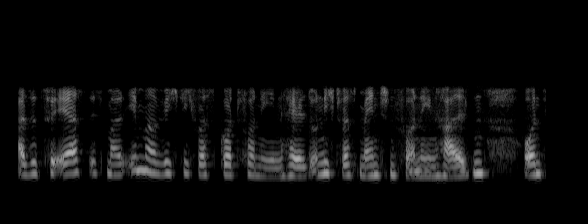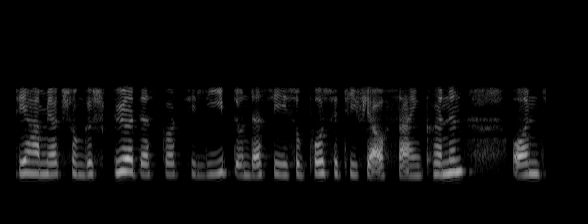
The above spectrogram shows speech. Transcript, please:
Also zuerst ist mal immer wichtig, was Gott von ihnen hält und nicht, was Menschen von ihnen halten. Und sie haben ja schon gespürt, dass Gott sie liebt und dass sie so positiv ja auch sein können. Und,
